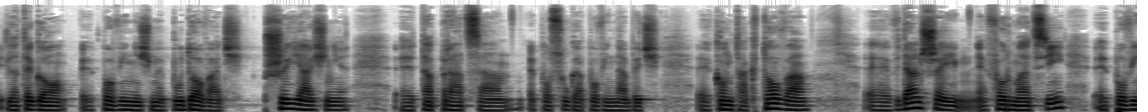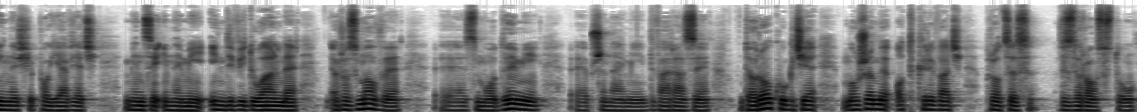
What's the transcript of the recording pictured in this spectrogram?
i dlatego powinniśmy budować przyjaźń. Ta praca, posługa powinna być kontaktowa. W dalszej formacji powinny się pojawiać między innymi indywidualne rozmowy e, z młodymi, e, przynajmniej dwa razy do roku, gdzie możemy odkrywać proces wzrostu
